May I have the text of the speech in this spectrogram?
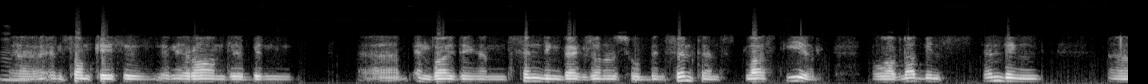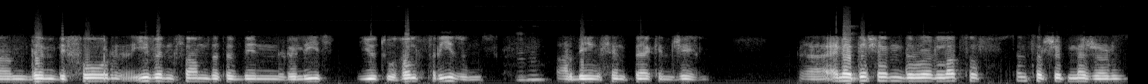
Mm-hmm. Uh, in some cases in Iran, they've been uh, inviting and sending back journalists who have been sentenced last year, who have not been sending um, them before. Even some that have been released due to health reasons mm-hmm. are being sent back in jail. Uh, in addition, there were lots of censorship measures,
